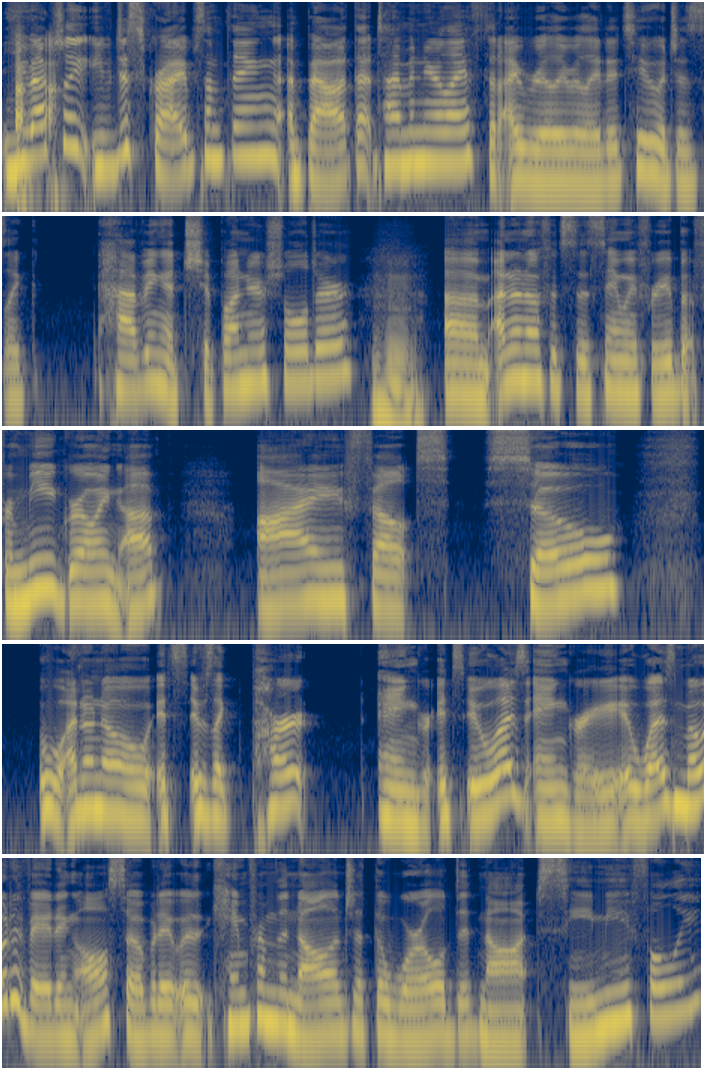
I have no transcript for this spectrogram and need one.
You've actually you've described something about that time in your life that I really related to, which is like having a chip on your shoulder. Um, I don't know if it's the same way for you, but for me, growing up, I felt so. Oh, I don't know. It's it was like part angry. It's it was angry. It was motivating also, but it, was, it came from the knowledge that the world did not see me fully.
